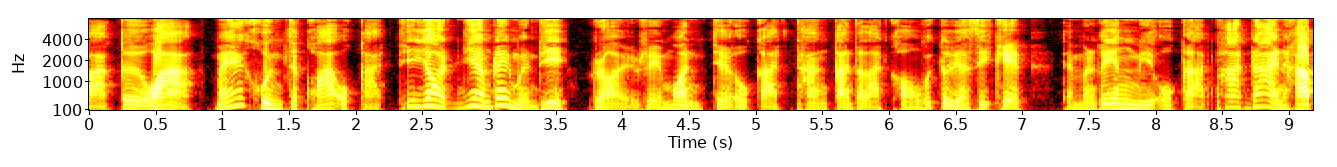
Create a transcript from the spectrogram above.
Parker ว่า แม้คุณจะคว้าโอกาสที่ยอดเยี่ยมได้เหมือนที่ Roy Raymond เจอโอกาสทางการตลาดของ Victoria's Secret แต่มันก็ยังมีโอกาสพลาดได้นะครับ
